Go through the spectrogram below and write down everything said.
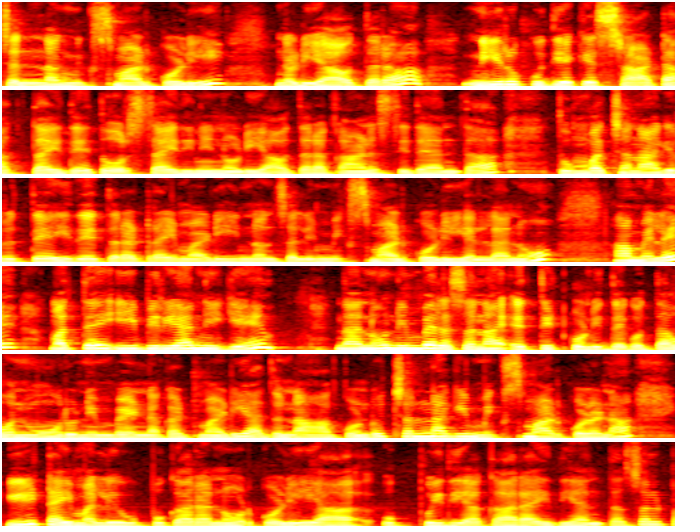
ಚೆನ್ನಾಗಿ ಮಿಕ್ಸ್ ಮಾಡ್ಕೊಳ್ಳಿ. ನೋಡಿ ಯಾವ ಥರ ನೀರು ಕುದಿಯೋಕ್ಕೆ ಸ್ಟಾರ್ಟ್ ಆಗ್ತಾ ಇದೆ. ತೋರಿಸ್ತಾ ಇದ್ದೀನಿ ನೋಡಿ ಯಾವ ಥರ ಕಾಣಿಸ್ತಿದೆ ಅಂತ. ತುಂಬ ಚೆನ್ನಾಗಿರುತ್ತೆ. ಇದೇ ಥರ ಟ್ರೈ ಮಾಡಿ ಇನ್ನೊಂದ್ಸಲಿ ಮಿಕ್ಸ್ ಮಾಡ್ಕೊಳ್ಳಿ ಎಲ್ಲನೂ. ಆಮೇಲೆ ಮತ್ತು ಈ ಬಿರಿಯಾನಿಗೆ ನಾನು ನಿಂಬೆ ರಸನ ಎತ್ತಿಟ್ಕೊಂಡಿದ್ದೆ ಗೊತ್ತಾ? ಒಂದು ಮೂರು ನಿಂಬೆಹಣ್ಣ ಕಟ್ ಮಾಡಿ ಅದನ್ನು ಹಾಕ್ಕೊಂಡು ಚೆನ್ನಾಗಿ ಮಿಕ್ಸ್ ಮಾಡ್ಕೊಳ್ಳೋಣ. ಈ ಟೈಮಲ್ಲಿ ಉಪ್ಪು ಖಾರ ನೋಡ್ಕೊಳ್ಳಿ. ಯಾ, ಉಪ್ಪು ಇದೆಯಾ, ಖಾರ ಇದೆಯಾ ಅಂತ ಸ್ವಲ್ಪ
